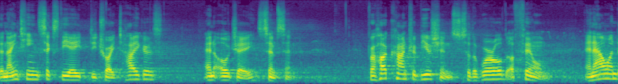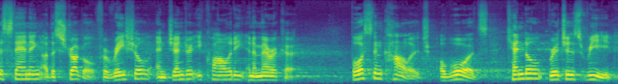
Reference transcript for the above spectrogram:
the 1968 Detroit Tigers, and O.J. Simpson. For her contributions to the world of film and our understanding of the struggle for racial and gender equality in America, Boston College awards Kendall Bridges Reid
